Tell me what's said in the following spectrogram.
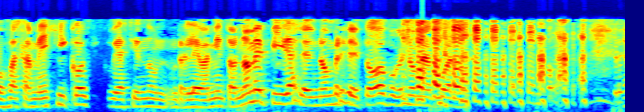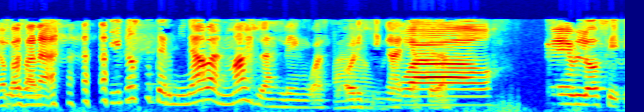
Vos vas a. México y estuve haciendo un relevamiento. No me pidas el nombre de todo porque no me acuerdo. no pasa nada. Y no se terminaban más las lenguas Wow. originarias. Wow. pueblos y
